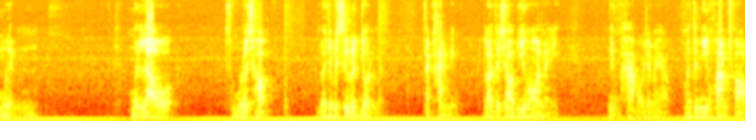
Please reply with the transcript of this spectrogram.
เหมือน เหมือนเราสมมุติเราชอบ เราจะไปซื้อรถยนต์สักคันหนึ่ง เราจะชอบยี่ห้อไหนนึกภาพออกใช่ไหมครับ มันจะมีความชอบ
